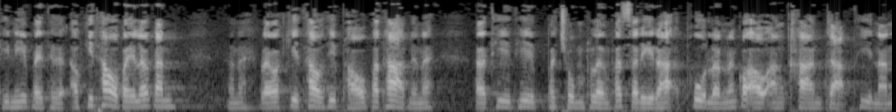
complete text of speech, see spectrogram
ทีนี้ไปเถิดเอาขี้เท่าไปแล้วกันนะแปลว่าขี้เท่าที่เผาพระธาตุเนี่ยนะ ที่ที่ประชุมเพลิงพระสรีระทูตเหล่านั้นก็เอาอังคารจากที่นั้น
